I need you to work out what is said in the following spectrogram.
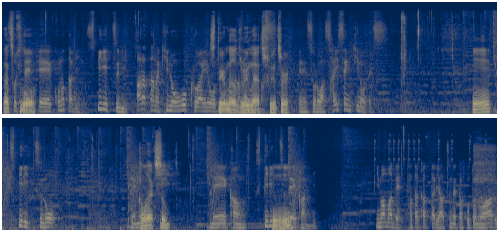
That's そして.えーこの度スピリッツに新たな機能を加えようと考えています。えーそれは再戦機能です。hmm スピリッツの手持ち名鑑スピリッツ名鑑に今まで戦ったり集めたことのある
